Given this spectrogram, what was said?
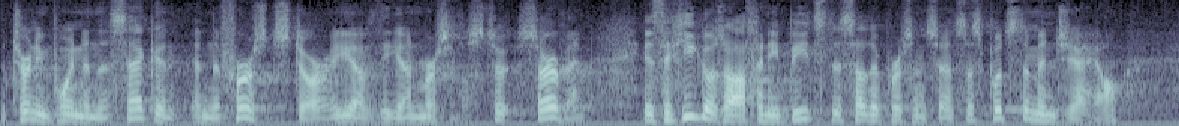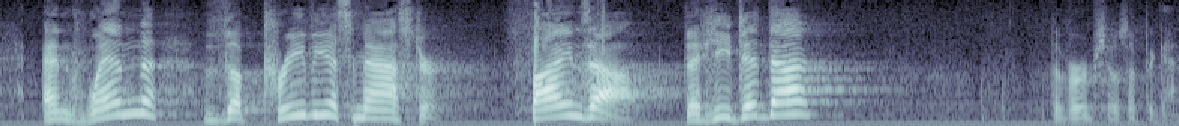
The turning point in the second, in the first story of the unmerciful st- servant is that he goes off and he beats this other person senseless, puts them in jail, and when the previous master finds out that he did that, the verb shows up again.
